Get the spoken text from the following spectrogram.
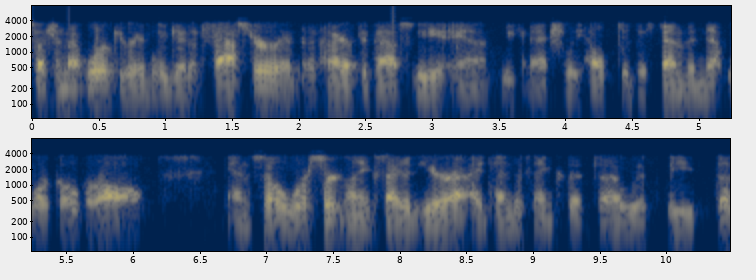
such a network. You're able to get it faster at, at higher capacity, and we can actually help to defend the network overall. And so we're certainly excited here. I, I tend to think that uh, with the, the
